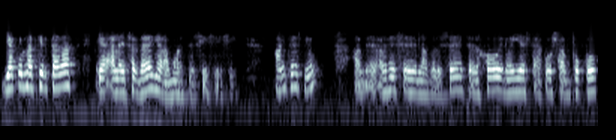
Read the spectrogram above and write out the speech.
ya con una cierta edad a la enfermedad y a la muerte, sí, sí, sí. Antes yo, a veces en la adolescencia, de joven, oía esta cosa un poco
